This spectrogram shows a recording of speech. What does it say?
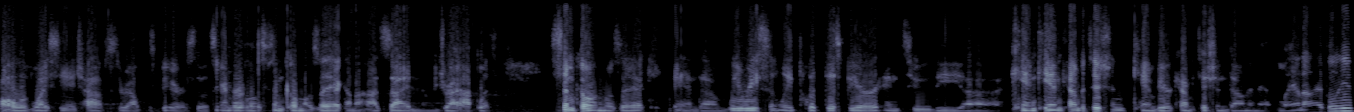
all of YCH hops throughout this beer. So it's Amarillo, Simcoe, Mosaic on the hot side, and then we dry hop with Simcoe and Mosaic, and um, we recently put this beer into the uh, Can Can competition, Can Beer competition down in Atlanta, I believe,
